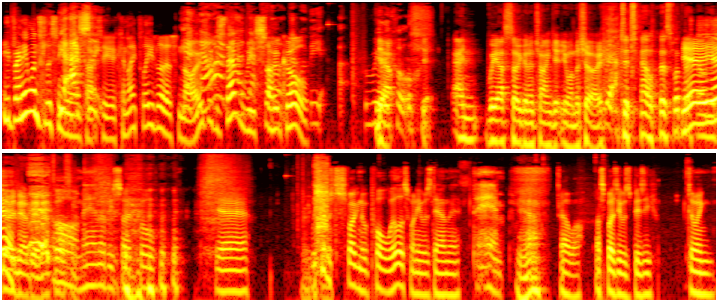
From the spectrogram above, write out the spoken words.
If anyone's listening Yeah, in actually- Antarctica, can they please let us know? Yeah, because that would be so thought, cool. That would be uh, really Yeah. cool. Yeah. and we are so going to try and get you on the show Yeah. to tell us what the Yeah, hell yeah. you're doing out there. That's Oh awesome. Oh, man, that'd be so cool. yeah. We should have spoken to Paul Willis when he was down there. Damn. Yeah, Oh well. I suppose he was busy doing,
